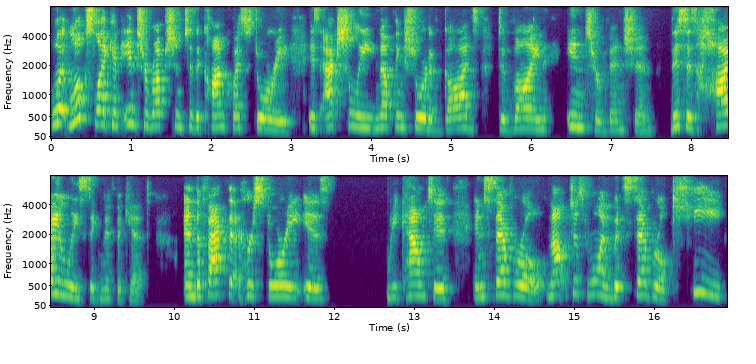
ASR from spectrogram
What looks like an interruption to the conquest story is actually nothing short of God's divine intervention. This is highly significant. And the fact that her story is recounted in several, not just one, but several key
